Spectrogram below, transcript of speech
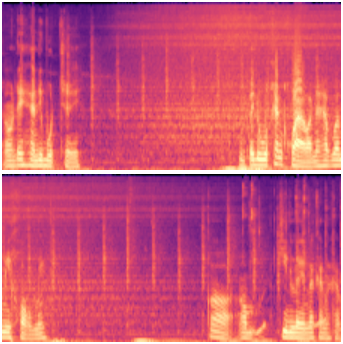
เอาได้ฮันดิบุตรเฉยผมไปดูข้างขวาก่อนนะครับ ว่ามีของไหม ก็เอากินเลยแล้วกันนะครับ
